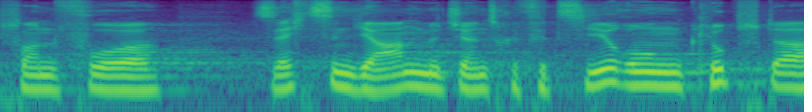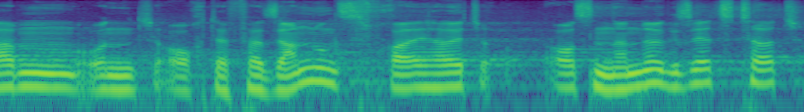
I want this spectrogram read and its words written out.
schon vor 16 Jahren mit Gentrifizierung, Clubstaben und auch der Versammlungsfreiheit auseinandergesetzt hat.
